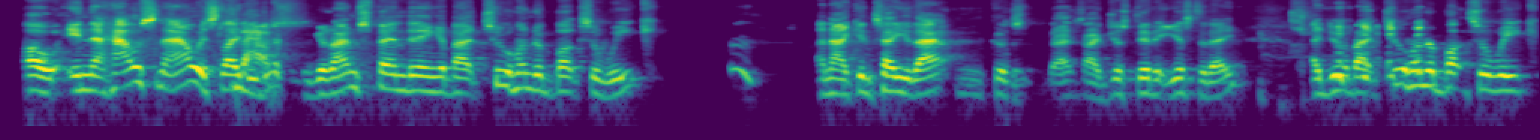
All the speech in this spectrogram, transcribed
oh, in the house now, it's slightly house. different because I'm spending about 200 bucks a week. And I can tell you that because I just did it yesterday. I do about 200 bucks a week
